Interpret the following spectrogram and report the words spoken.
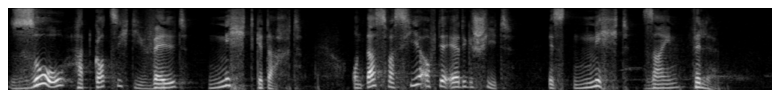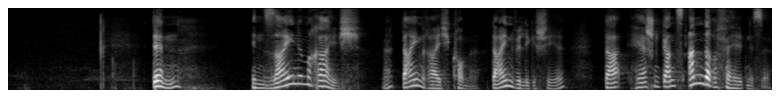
So hat Gott sich die Welt nicht gedacht. Und das, was hier auf der Erde geschieht, ist nicht sein Wille. Denn in seinem Reich, ne, dein Reich komme, dein Wille geschehe, da herrschen ganz andere Verhältnisse.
